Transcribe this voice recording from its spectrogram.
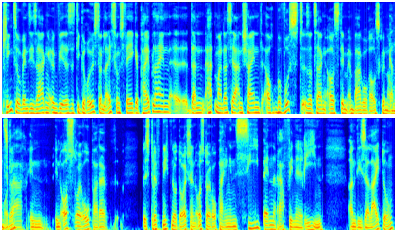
klingt so, wenn Sie sagen, irgendwie, es ist die größte und leistungsfähige Pipeline, äh, dann hat man das ja anscheinend auch bewusst sozusagen aus dem Embargo rausgenommen, Ganz oder? klar. In, in Osteuropa, da, es trifft nicht nur Deutschland, in Osteuropa hängen sieben Raffinerien an dieser Leitung.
